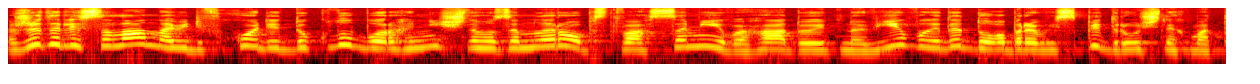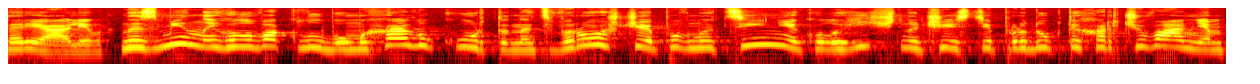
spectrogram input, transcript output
Жителі села навіть входять до клубу органічного землеробства. Самі вигадують нові види добрив з підручних матеріалів. Незмінний голова клубу Михайло Куртинець вирощує повноцінні екологічно чисті продукти харчування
